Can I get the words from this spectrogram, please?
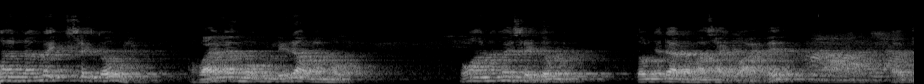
ဟန်နမိတ်စိတ်သုံးတယ်အဝိုင်းလည်းမဟုတ်ဘူးလေးတောင်လည်းမဟုတ်ဘူးပုံဟန်နမိတ်စိတ်သုံးတယ်သုံးညတဓမ္မဆိုင်သွားတယ်လေမှန်ပါဗျာ ပ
